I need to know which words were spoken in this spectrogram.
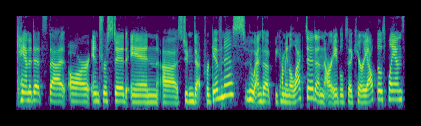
candidates that are interested in uh, student debt forgiveness who end up becoming elected and are able to carry out those plans,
